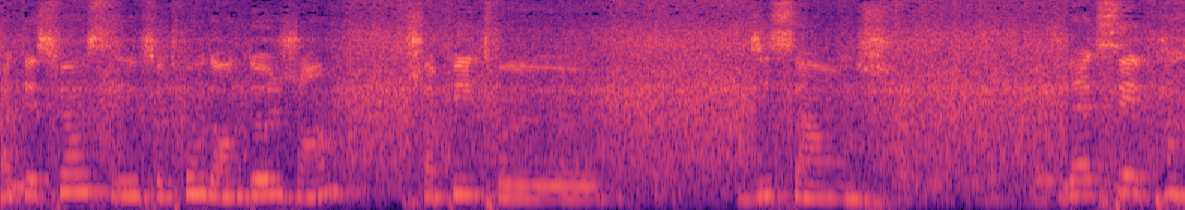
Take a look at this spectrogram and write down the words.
Ma question se trouve dans 2 Jean, chapitre euh, 10 à 11. Verset, pardon,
